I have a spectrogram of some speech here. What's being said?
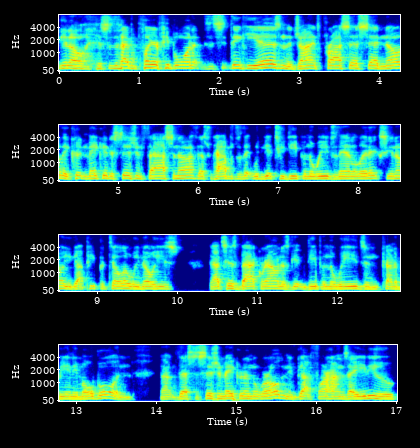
you know, this is the type of player people want to think he is. And the Giants process said no, they couldn't make a decision fast enough. That's what happens with it you get too deep in the weeds with analytics. You know, you got Pete Putila. We know he's that's his background is getting deep in the weeds and kind of being immobile and not the best decision maker in the world. And you've got Farhan Zaidi, who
